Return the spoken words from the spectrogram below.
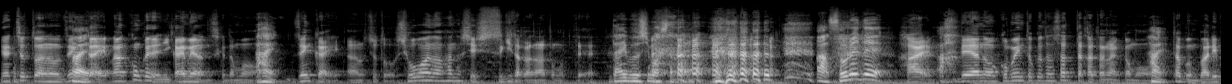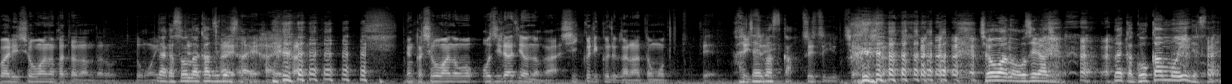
いやちょっとあの前回、はいまあ、今回で2回目なんですけども、はい。前回あのちょっと昭和の話しすぎたかなと思って。だいぶしましたね。あそれではい。であのコメントくださった方なんかも、はい。多分バリバリ昭和の方なんだろうと思います。なんかそんな感じでしたね。はいはいはい、はい、なんか昭和のおじラジオのがしっくりくるかなと思って変えちゃいますか？ついついついつい言っちゃいました。昭和のおじラジオ。なんか五感もいいですね。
